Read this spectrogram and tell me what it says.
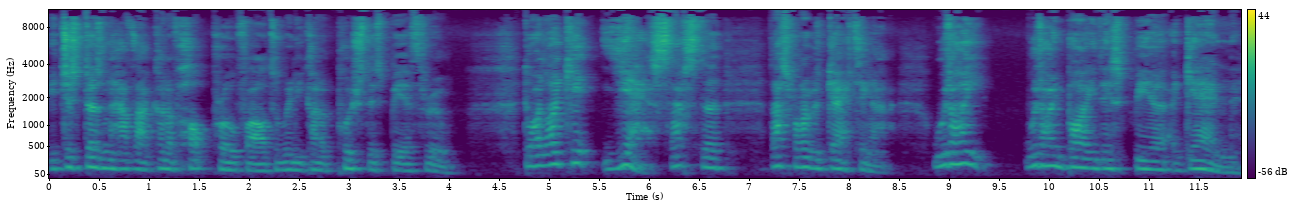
It just doesn't have that kind of hop profile to really kind of push this beer through. Do I like it? Yes, that's the that's what I was getting at. Would I would I buy this beer again?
